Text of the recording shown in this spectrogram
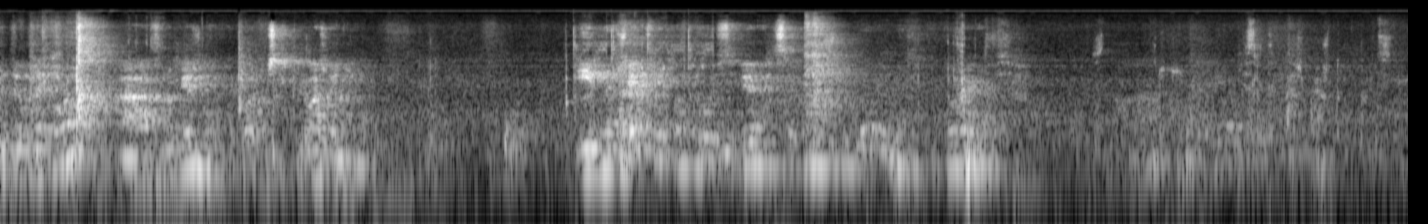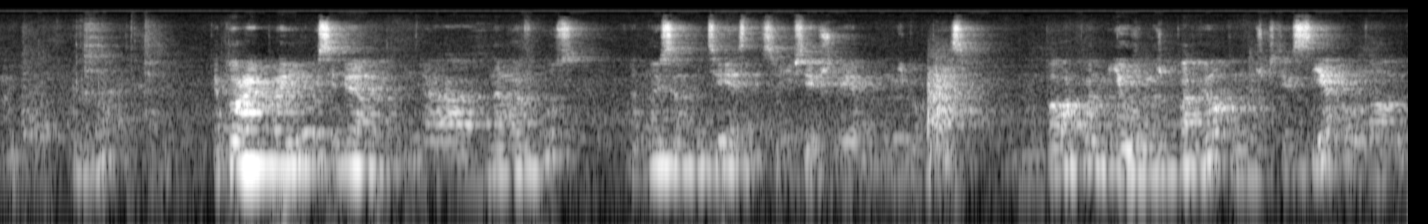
этого доклад о зарубежных экологических приложениях. И начать я попробую себе с одной штуковины, которая, которая проявила себя, на мой вкус, одной из самых интересных среди всех, что я не попался. PowerPoint меня уже немножко подвел, немножко текст съехал, но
